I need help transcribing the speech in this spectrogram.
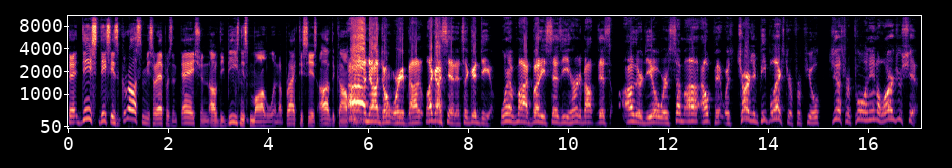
Uh, this this is gross misrepresentation of the business model and the practices of the company. Ah, no, don't worry about it. Like I said, it's a good deal. One of my buddies says he heard about this other deal where some outfit was charging people extra for fuel just for pulling in a larger ship.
